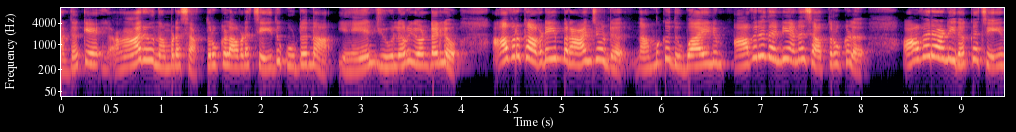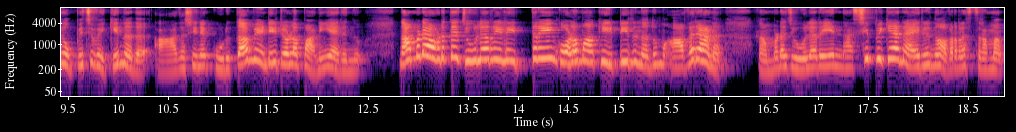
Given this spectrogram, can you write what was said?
അതൊക്കെ ആരോ നമ്മുടെ ശത്രുക്കൾ അവിടെ ചെയ്തു കൂട്ടുന്ന. എ എൻ ജ്വല്ലറി ഉണ്ടല്ലോ. അവർക്ക് അവിടെയും ബ്രാഞ്ച് ഉണ്ട്. നമുക്ക് ദുബായിലും അവർ തന്നെയാണ് ശത്രുക്കൾ അവരാണ് ഇതൊക്കെ ചെയ്ത് ഒപ്പിച്ച് വെക്കുന്നത്. ആദർശിനെ കൊടുക്കാൻ വേണ്ടിയിട്ടുള്ള പണിയായിരുന്നു. നമ്മുടെ അവിടുത്തെ ജ്വല്ലറിയിൽ ഇത്രയും കുളമാക്കി ഇട്ടിരുന്നതും അവരാണ്. നമ്മുടെ ജ്വല്ലറിയെ നശിപ്പിക്കാനായിരുന്നു അവരുടെ ശ്രമം.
